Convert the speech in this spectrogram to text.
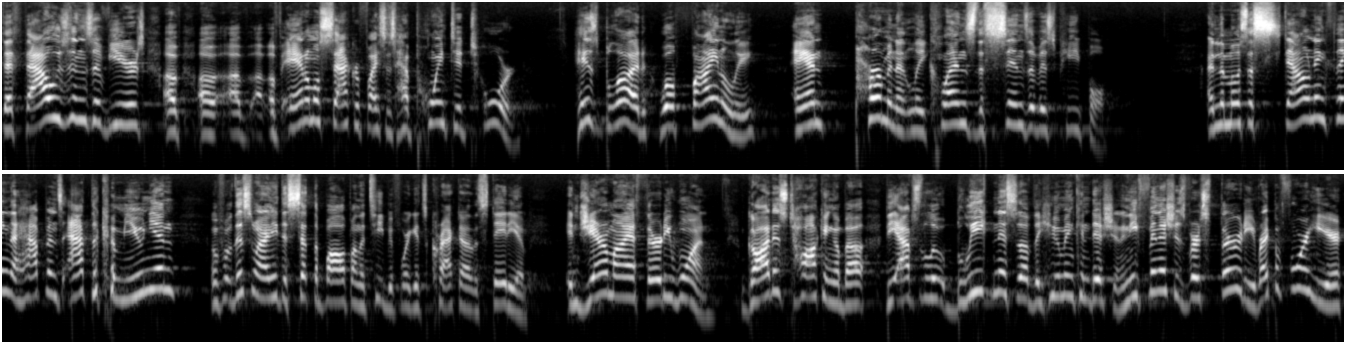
that thousands of years of, of, of, of, animal sacrifices have pointed toward. His blood will finally and permanently cleanse the sins of his people. And the most astounding thing that happens at the communion, and for this one, I need to set the ball up on the tee before it gets cracked out of the stadium. In Jeremiah 31, God is talking about the absolute bleakness of the human condition. And he finishes verse 30, right before here,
